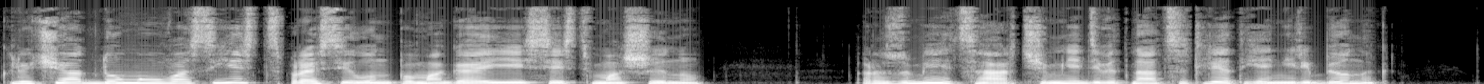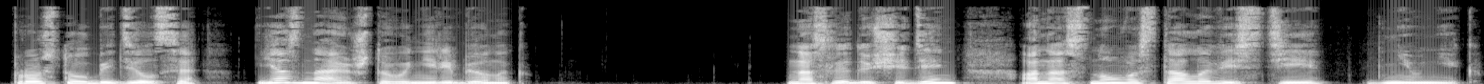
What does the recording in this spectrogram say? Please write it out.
«Ключи от дома у вас есть?» — спросил он, помогая ей сесть в машину. «Разумеется, Арчи, мне девятнадцать лет, я не ребенок. Просто убедился. Я знаю, что вы не ребенок». На следующий день она снова стала вести дневник.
